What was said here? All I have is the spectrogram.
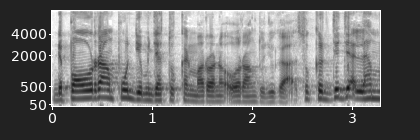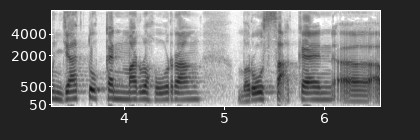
Depan orang pun dia menjatuhkan maruah orang tu juga. So kerja dia adalah menjatuhkan maruah orang merosakkan uh,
